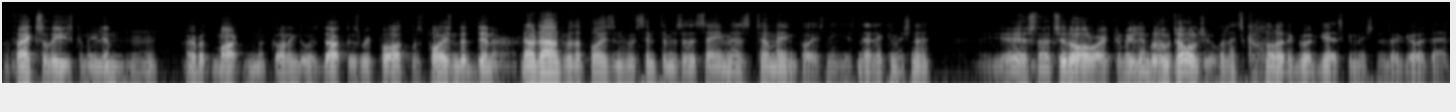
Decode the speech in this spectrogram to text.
the facts are these, Chameleon. Hmm? Herbert Martin, according to his doctor's report, was poisoned at dinner. No doubt with a poison whose symptoms are the same as ptomaine poisoning, isn't that it, Commissioner? Yes, that's it, all right, Chameleon, but who told you? Well, let's call it a good guess, Commissioner. Let's go with that.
